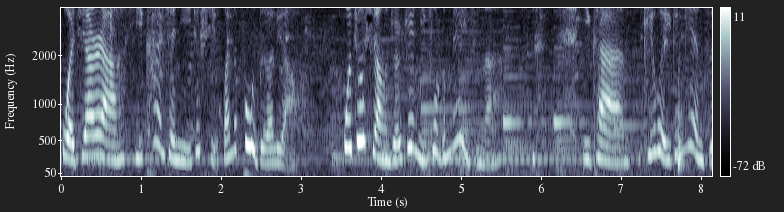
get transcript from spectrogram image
我今儿啊，一看见你就喜欢的不得了，我就想着认你做个妹子呢。你看，给我一个面子，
